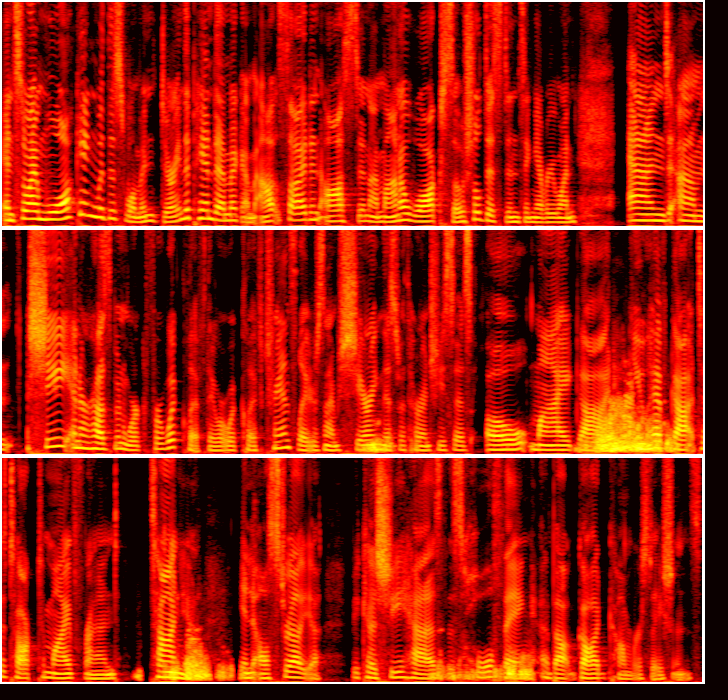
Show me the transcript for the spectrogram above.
And so I'm walking with this woman during the pandemic. I'm outside in Austin. I'm on a walk, social distancing everyone. And um, she and her husband worked for Wycliffe. They were Wycliffe translators. And I'm sharing this with her. And she says, Oh my God, you have got to talk to my friend Tanya in Australia because she has this whole thing about God conversations.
